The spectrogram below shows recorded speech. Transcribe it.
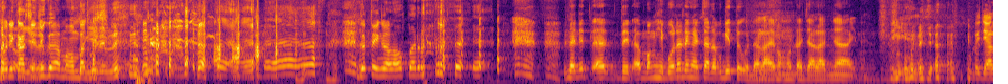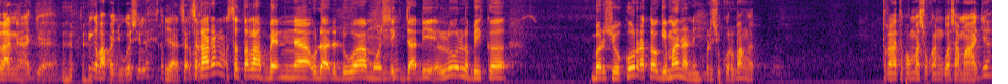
Gue dikasih juga sama Om Bagus. Gue tinggal oper. Jadi eh, tidak menghiburnya dengan cara begitu. Udahlah emang udah jalannya gitu. udah jalannya aja. Tapi nggak apa-apa juga sih leh. Tapi Ya, se- sekarang setelah bandnya udah ada dua musik jadi lu lebih ke bersyukur atau gimana nih? bersyukur banget. Ternyata pemasukan gua sama aja.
